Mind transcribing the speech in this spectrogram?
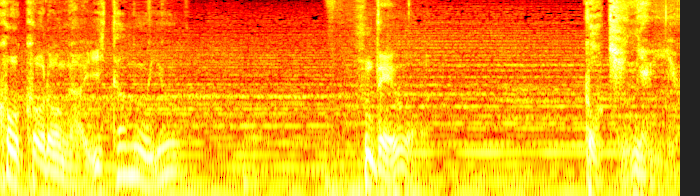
心が痛むよでは。ごきげんよ。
